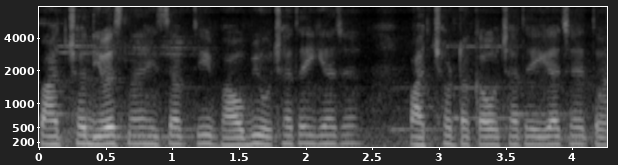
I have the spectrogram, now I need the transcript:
પાંચ છ દિવસના હિસાબથી ભાવ બી ઓછા થઈ ગયા છે, પાંચ છ ટકા ઓછા થઈ ગયા છે, તો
